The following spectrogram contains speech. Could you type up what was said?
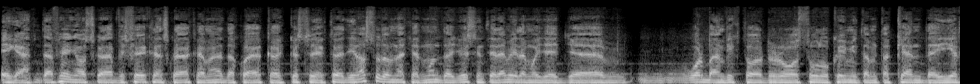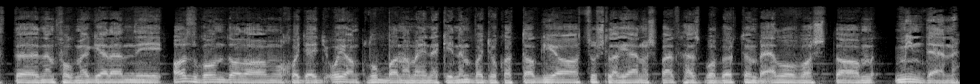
Igen, de fél nyolckor, legalábbis fél kilenckor el kell menned, akkor el kell, hogy köszönjük tőled. Én azt tudom neked mondani, hogy őszintén remélem, hogy egy uh, Orbán Viktorról szóló könyv, mint amit a Kende írt, uh, nem fog megjelenni. Azt gondolom, hogy egy olyan klubban, amelynek én nem vagyok a tagja, Cuslag János pártházból börtönbe elolvastam, minden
